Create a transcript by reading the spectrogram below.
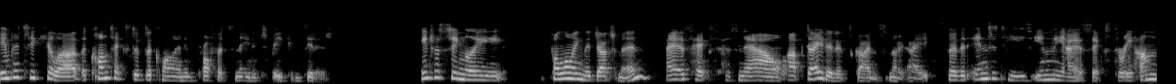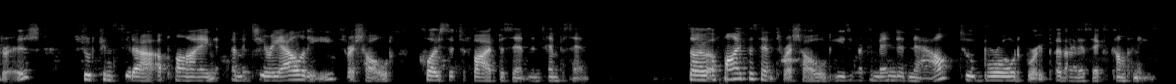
In particular, the context of decline in profits needed to be considered. Interestingly, Following the judgment, ASX has now updated its Guidance Note 8 so that entities in the ASX 300 should consider applying a materiality threshold closer to 5% than 10%. So a 5% threshold is recommended now to a broad group of ASX companies.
